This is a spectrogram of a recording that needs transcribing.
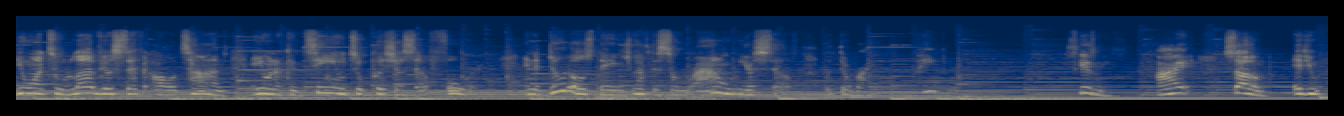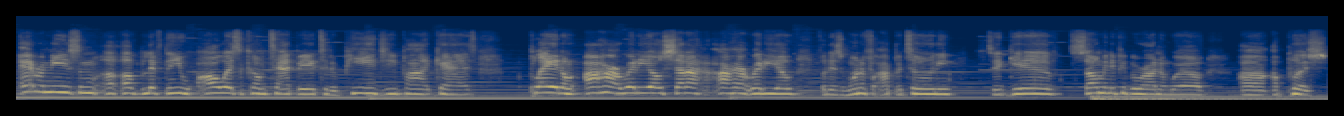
You want to love yourself at all times, and you want to continue to push yourself forward. And to do those things, you have to surround yourself the right people. Excuse me. All right. So if you ever need some uh, uplifting, you always come tap into the PG podcast. Play it on iHeartRadio. Shout out iHeartRadio for this wonderful opportunity to give so many people around the world uh, a push.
